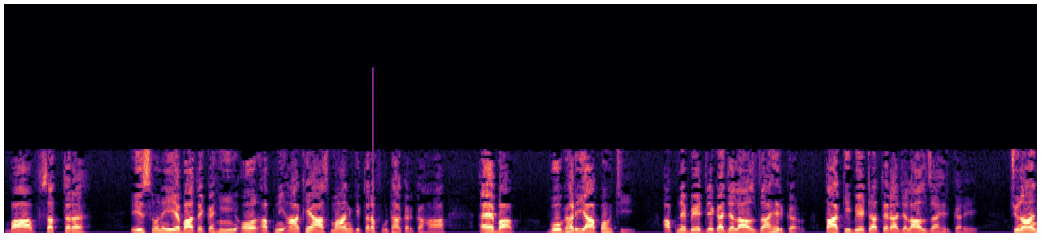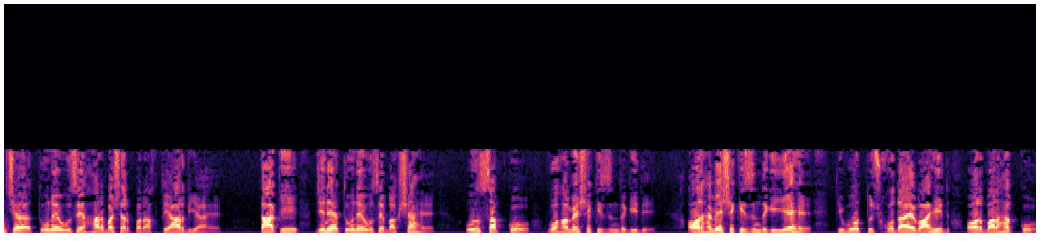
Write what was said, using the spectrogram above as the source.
باپ سترہ۔ یسو نے یہ باتیں کہیں اور اپنی آنکھیں آسمان کی طرف اٹھا کر کہا، اے باپ، وہ گھڑی آ پہنچی۔ اپنے بیٹے کا جلال ظاہر کر تاکہ بیٹا تیرا جلال ظاہر کرے۔ چنانچہ تو نے اسے ہر بشر پر اختیار دیا ہے، تاکہ جنہیں تو نے اسے بخشا ہے، ان سب کو وہ ہمیشہ کی زندگی دے۔ اور ہمیشہ کی زندگی یہ ہے کہ وہ تجھ خدا واحد اور برحق کو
